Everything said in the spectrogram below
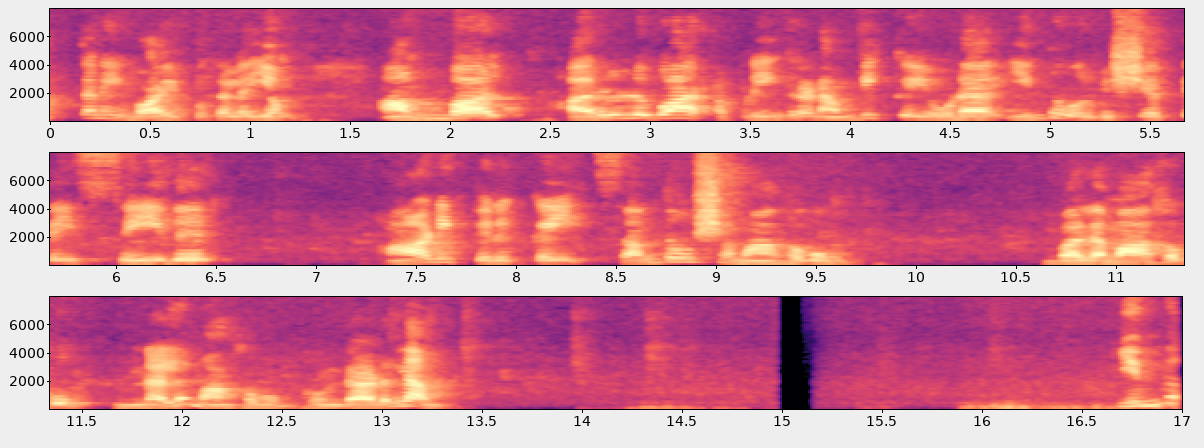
அத்தனை வாய்ப்புகளையும் அம்பாள் அருளுவார் அப்படிங்கிற நம்பிக்கையோட இந்த ஒரு விஷயத்தை செய்து ஆடிப்பெருக்கை சந்தோஷமாகவும் வளமாகவும் நலமாகவும் கொண்டாடலாம். இந்த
